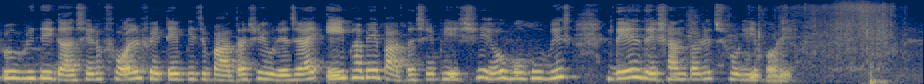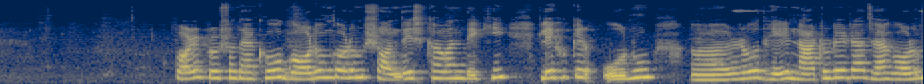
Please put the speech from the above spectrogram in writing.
প্রভৃতি গাছের ফল ফেটে বীজ বাতাসে উড়ে যায়। এইভাবে বাতাসে ভেসেও বহু বীজ দেশ দেশান্তরে ছড়িয়ে পড়ে। পরের প্রশ্ন দেখো, গরম গরম সন্দেশ খাওয়ান দেখি। লেখকের অনুরোধে নাটোরের রাজা গরম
